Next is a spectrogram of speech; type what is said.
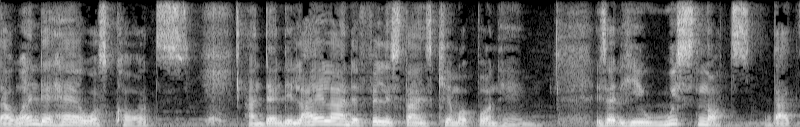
that when the hair was cut, and then Delilah and the Philistines came upon him, he said he wist not that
